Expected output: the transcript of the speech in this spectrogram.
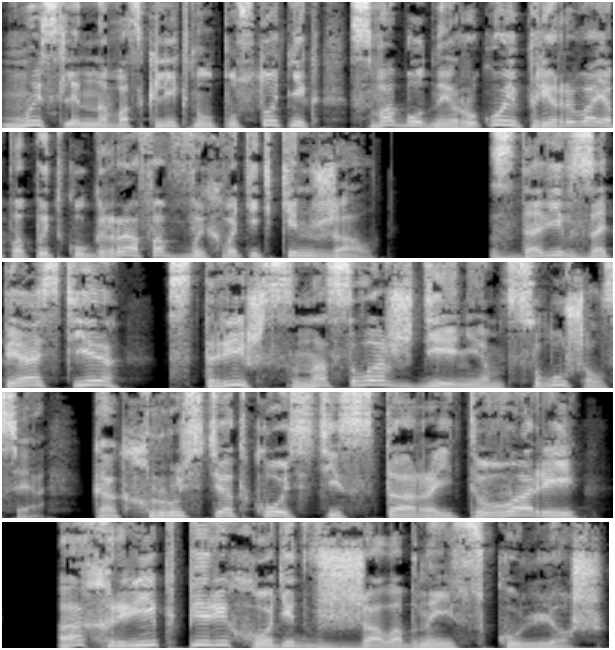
Мысленно воскликнул пустотник, свободной рукой прерывая попытку графа выхватить кинжал. Сдавив запястье, Стриж с наслаждением вслушался, как хрустят кости старой твари, а хрип переходит в жалобный скулеж.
